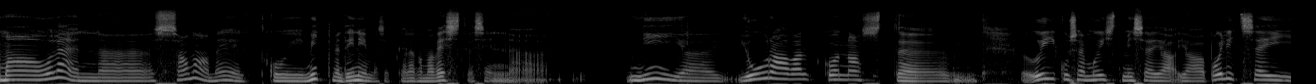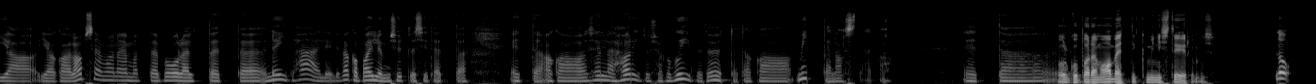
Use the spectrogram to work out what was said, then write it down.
ma olen äh, sama meelt kui mitmed inimesed, kellega ma vestlesin äh, nii äh, juuravaldkonnast, äh, õigusemõistmise ja, ja politsei ja, ja ka lapsevanemate poolelt, et äh, neid hääli oli väga palju, mis ütlesid, et, et aga selle haridusega võib ju töötada ka mitte lastega. et olgu parem ametnik ministeeriumis. no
